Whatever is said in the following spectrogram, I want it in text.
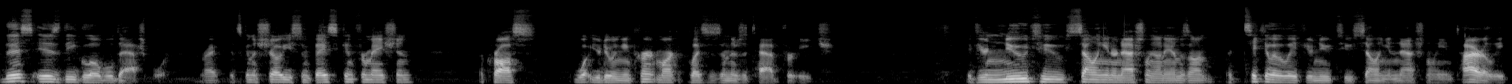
This is the global dashboard, right? It's going to show you some basic information across what you're doing in current marketplaces, and there's a tab for each. If you're new to selling internationally on Amazon, particularly if you're new to selling internationally entirely,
